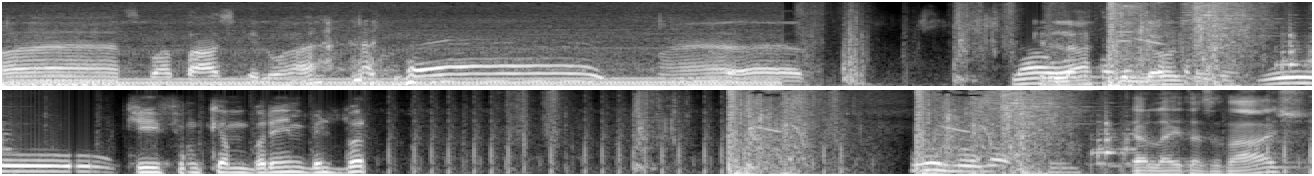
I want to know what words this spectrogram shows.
آه، 17 كيلو ها هاي. لا كلات. أوه. كيف مكمبرين بالبر. يلا هي 19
